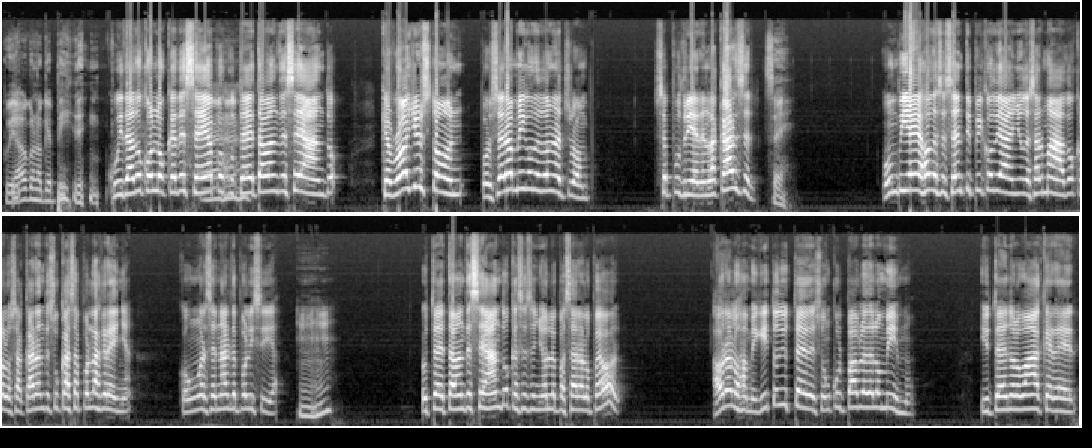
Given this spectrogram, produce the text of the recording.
Cuidado con lo que piden. Cuidado con lo que desea, porque ustedes estaban deseando que Roger Stone, por ser amigo de Donald Trump, se pudriera en la cárcel. Sí. Un viejo de sesenta y pico de años, desarmado, que lo sacaran de su casa por las greñas, con un arsenal de policía. Ustedes estaban deseando que ese señor le pasara lo peor. Ahora los amiguitos de ustedes son culpables de lo mismo. Y ustedes no lo van a querer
